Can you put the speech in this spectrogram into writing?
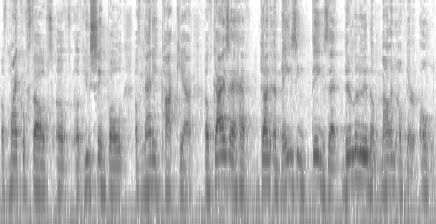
of Michael Phelps, of, of Usain Bolt, of Manny Pacquiao, of guys that have done amazing things that they're literally in the mountain of their own.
